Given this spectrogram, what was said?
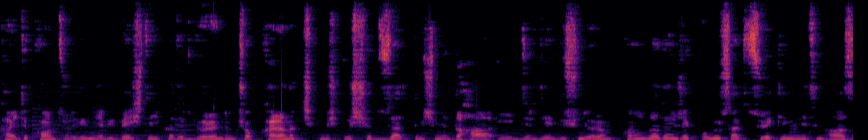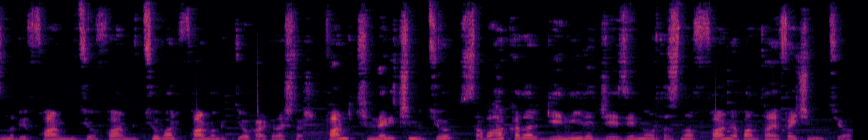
Kaydı kontrol edince bir 5 dakikadır göründüm çok karanlık çıkmış. Işığı düzelttim şimdi daha iyidir diye düşünüyorum. Konumuza dönecek olursak sürekli milletin ağzında bir farm bitiyor, farm bitiyor var. Farmın bitti yok arkadaşlar. Farm kimler için bitiyor? Sabaha kadar Geni ile CZ'nin ortasına farm yapan tayfa için bitiyor.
